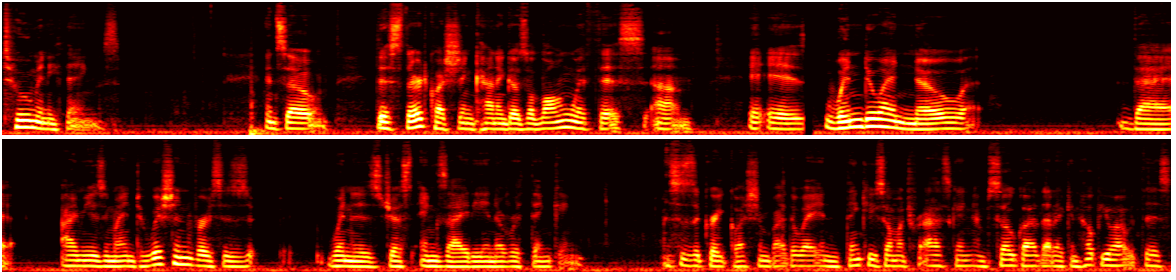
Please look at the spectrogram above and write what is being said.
too many things. And so, this third question kind of goes along with this. Um, it is when do I know that I'm using my intuition versus when it is just anxiety and overthinking? This is a great question, by the way, and thank you so much for asking. I'm so glad that I can help you out with this.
